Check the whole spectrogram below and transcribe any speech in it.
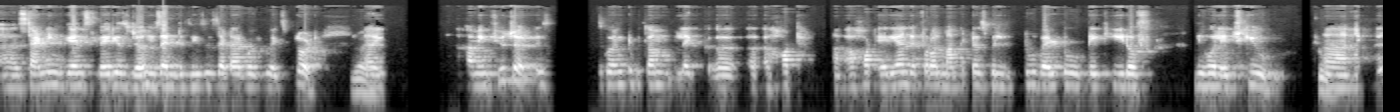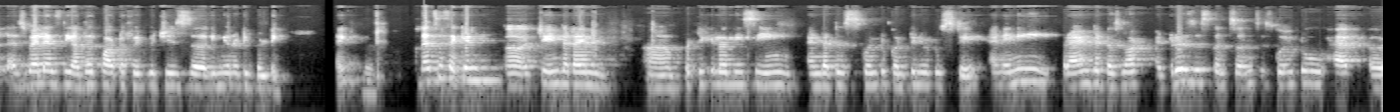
uh, standing against various germs and diseases that are going to explode right. Uh, in the coming future is going to become like a, a hot a hot area, and therefore all marketers will do well to take heed of the whole HQ uh, as well as the other part of it, which is uh, immunity building. Right. Yes. That's the second uh, change that I'm uh, particularly seeing, and that is going to continue to stay. And any brand that does not address these concerns is going to have uh,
